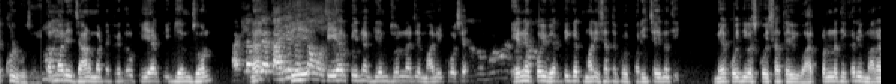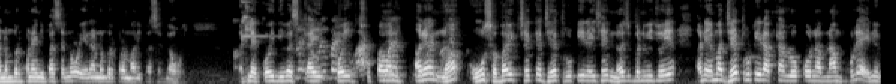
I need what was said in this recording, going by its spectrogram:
એ ખુલવું જોઈએ. તમારી જાણ માટે કહી દઉં ટીઆરપી ગેમ ઝોન. ટીઆરપી ના ગેમ ઝોનના જે માલિકો છે એને કોઈ વ્યક્તિગત મારી સાથે કોઈ પરિચય નથી. મેં કોઈ દિવસ કોઈ સાથે એવી વાત પણ નથી કરી. મારા નંબર પણ એની પાસે ન હોય એના નંબર પણ મારી પાસે ન હોય. એટલે કોઈ દિવસ કાંઈ કોઈ છુપાવવાની અરે ન હું સ્વાભાવિક છે કે જે ત્રુટિ રહી છે એ ન જ બનવી જોઈએ અને એમાં જે ત્રુટિ રાખનાર લોકોના નામ ખુલે એની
